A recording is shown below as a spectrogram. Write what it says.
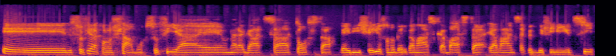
E Sofia la conosciamo, Sofia è una ragazza tosta, lei dice io sono bergamasca, basta e avanza per definire unirsi.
